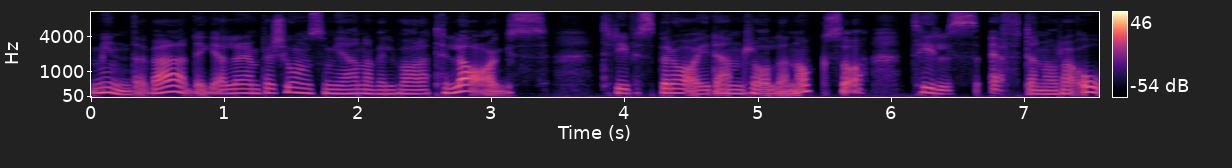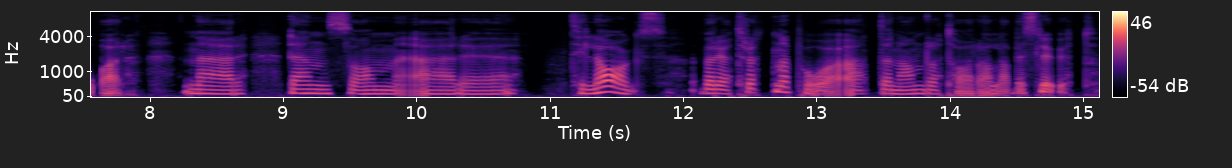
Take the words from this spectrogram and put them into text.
mindervärdig eller en person som gärna vill vara till lags trivs bra i den rollen också. Tills efter några år när den som är eh, till lags börjar tröttna på att den andra tar alla beslut.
